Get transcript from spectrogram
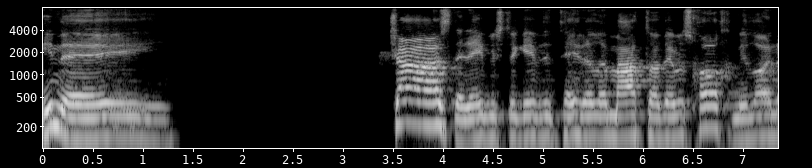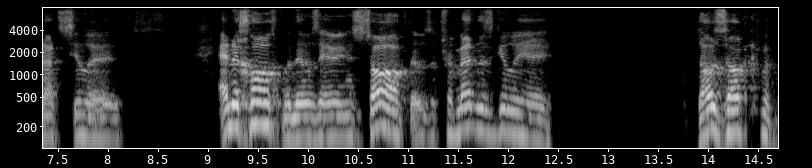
Hine. Chas, the Rebishter gave the Teda Lamato, there was Choch, Miloy Natsile. And a Choch, but there was a in soft, there was a tremendous Gilead. Those Zokman.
